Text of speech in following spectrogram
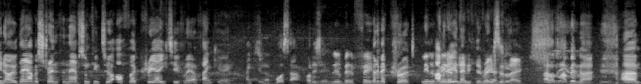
you know, they have a strength and they have something to offer creatively. Oh, thank you. Thank you, love. What's that? What is it? a little bit of food. A bit of a crud. Little I haven't bit of- eaten anything bit of- recently. How long have I been there? Um,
